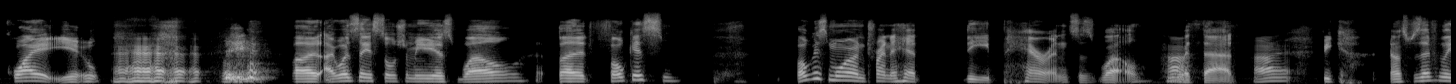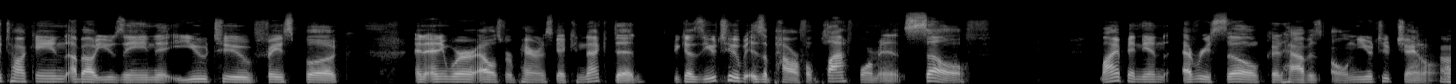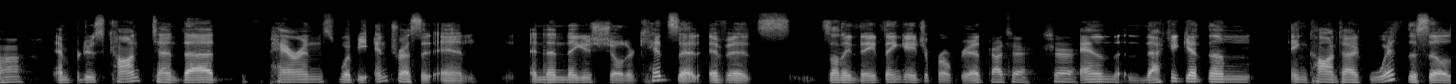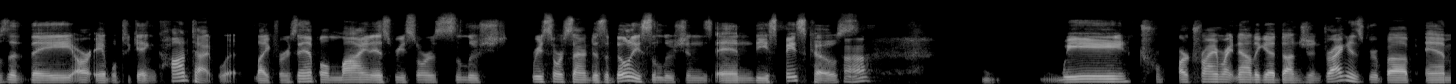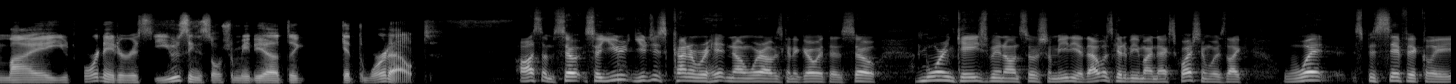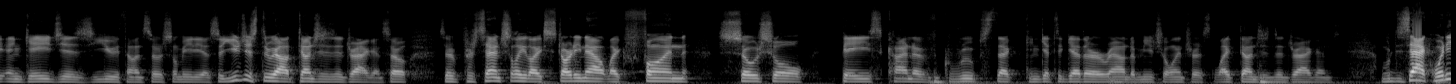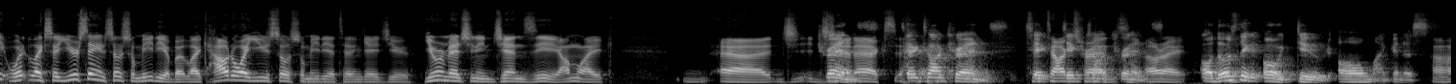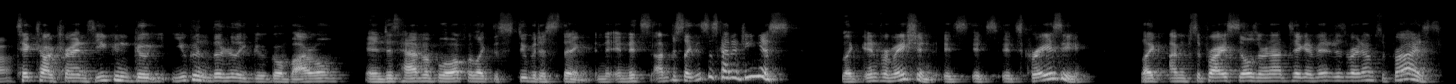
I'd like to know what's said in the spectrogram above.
Quiet you. but I would say social media as well. But focus focus more on trying to hit the parents as well Huh. with that. All right. Because I'm specifically talking about using YouTube, Facebook, and anywhere else where parents get connected because YouTube is a powerful platform in itself. My opinion, every CIL could have his own YouTube channel Uh huh. and produce content that parents would be interested in and then they just show their kids it if it's something they think age appropriate Gotcha. Sure. and that could get them in contact with the CILs that they are able to get in contact with like for example mine is resource solution resource center disability solutions in the space coast Uh huh. we tr- are trying right now to get a Dungeons Dragons group up, and my youth coordinator is using social media to get the word out. Awesome. So so you you just kind of were hitting on where I was going to go with this. So more engagement on social media. That was going to be my next question was like what specifically engages youth on social media? So you just threw out Dungeons and Dragons. So so potentially like starting out like fun social based kind of groups that can get together around a mutual interest like Dungeons and Dragons. Zach, what do you what like so you're saying social media, but like how do I use social media to engage youth? You were mentioning Gen Z. I'm like uh G- Gen X. TikTok trends. Tik- TikTok, TikTok trends. trends. All right. Oh, those things. Oh, dude. Oh my goodness. Uh huh. TikTok trends. You can go. You can literally go, go viral and just have it blow up for like the stupidest thing. And and it's. I'm just like, this is kind of genius. Like information. It's it's it's crazy. Like I'm surprised CILs are not taking advantages right now. I'm surprised.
